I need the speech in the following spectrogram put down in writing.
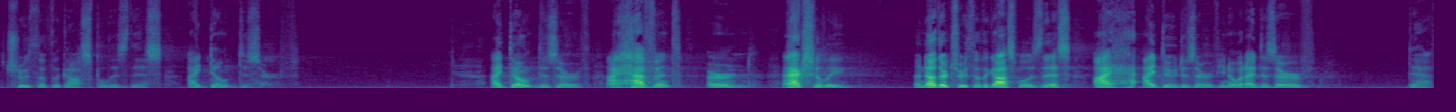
the truth of the gospel is this I don't deserve. I don't deserve. I haven't earned. Actually, another truth of the gospel is this I, ha- I do deserve. You know what I deserve? Death.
